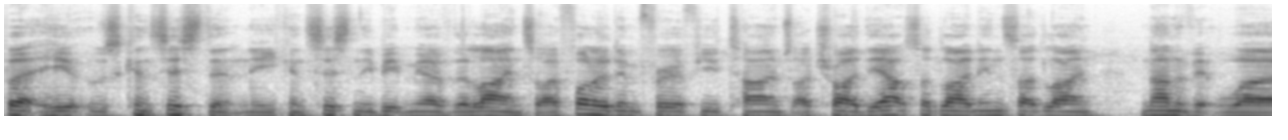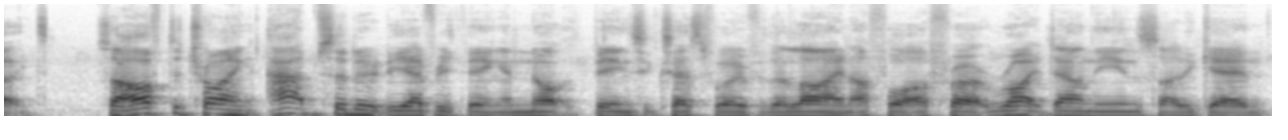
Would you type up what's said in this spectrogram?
But he was consistent and he consistently beat me over the line. So I followed him through a few times. I tried the outside line, inside line, none of it worked. So after trying absolutely everything and not being successful over the line, I thought I'll throw it right down the inside again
